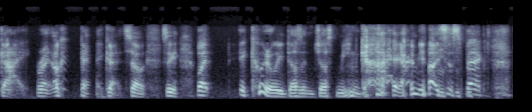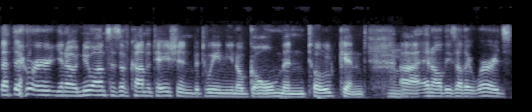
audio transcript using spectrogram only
guy, right? Okay, good. So see, but it clearly doesn't just mean guy. I mean, I suspect that there were, you know, nuances of connotation between, you know, Gom and Tolk and mm. uh, and all these other words,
